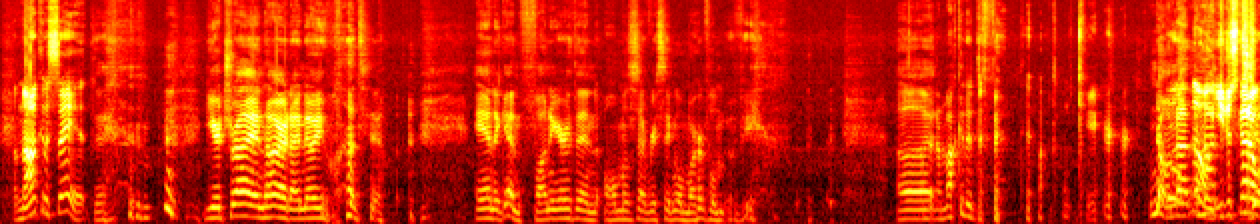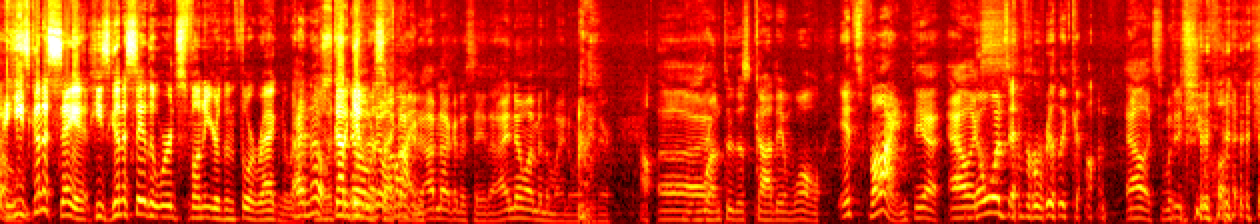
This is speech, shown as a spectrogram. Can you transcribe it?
I'm not gonna say it. you're trying hard. I know you want to. And again, funnier than almost every single Marvel movie. Uh, I'm not going to defend them. I don't care. no, Well, not, no, not- you just gotta. no. He's gonna say it. He's gonna say the words funnier than Thor Ragnarok. I know, You just gotta no, give him No, a no, I'm second. not, gonna, I'm not gonna say that. I know I'm in the minority there. I'll Uh, run through this goddamn wall. It's fine. Yeah, Alex. No one's ever really gone. Alex, what did you watch?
